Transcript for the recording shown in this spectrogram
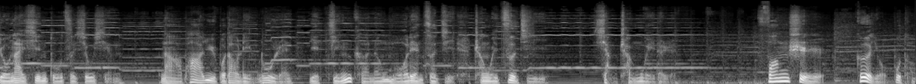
有耐心独自修行，哪怕遇不到领路人，也尽可能磨练自己，成为自己想成为的人。方式各有不同，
